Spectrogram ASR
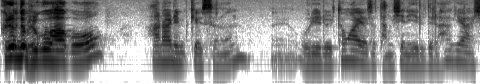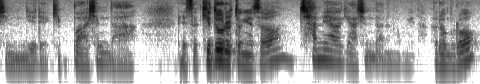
그럼에도 불구하고 하나님께서는 예, 우리를 통하여서 당신의 일들을 하게 하시는 일에 기뻐하신다. 그래서 기도를 통해서 참여하게 하신다는 겁니다. 그러므로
